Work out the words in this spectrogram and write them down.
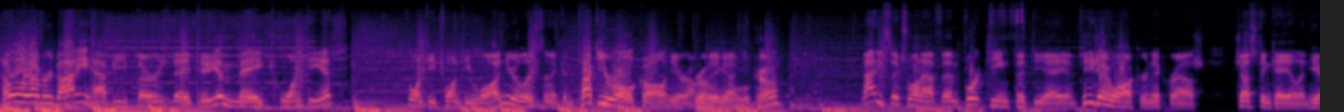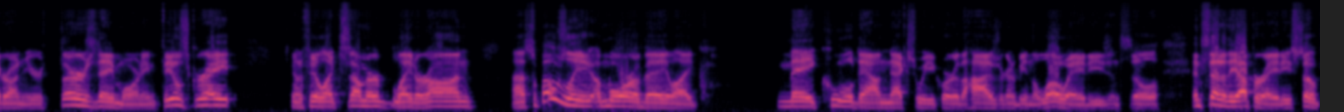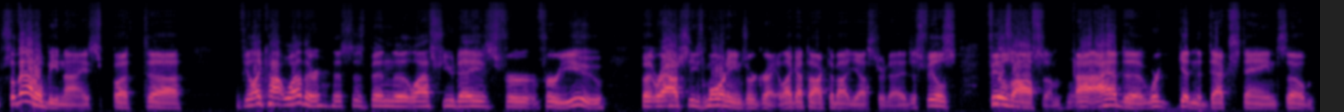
Hello, everybody. Happy Thursday to you, May 20th, 2021. You're listening to Kentucky Roll Call here on Big X. 96.1 FM, 1450 AM. TJ Walker, Nick Roush, Justin Kalen here on your Thursday morning. Feels great. It's going to feel like summer later on. Uh, supposedly, a more of a like May cool down next week where the highs are going to be in the low 80s and still instead of the upper 80s. So, so that'll be nice. But, uh, if you like hot weather, this has been the last few days for for you. But Roush, these mornings are great. Like I talked about yesterday, it just feels feels awesome. I, I had to. We're getting the deck stained, so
